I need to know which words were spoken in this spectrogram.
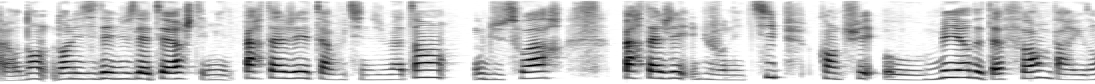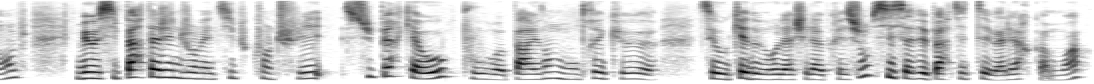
alors dans, les idées newsletter, je t'ai mis partager ta routine du matin ou du soir, partager une journée type quand tu es au meilleur de ta forme par exemple, mais aussi partager une journée type quand tu es super KO pour euh, par exemple montrer que c'est ok de relâcher la pression si ça fait partie de tes valeurs comme moi.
